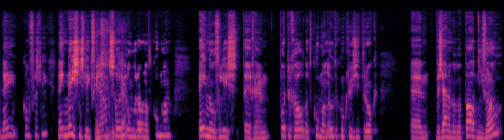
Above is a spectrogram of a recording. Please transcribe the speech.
nee, Conference League? Nee, Nations League finale. Sorry, ja. onder Ronald Koeman. 1-0 verlies tegen Portugal. Dat Koeman ook de conclusie trok. Ehm, we zijn op een bepaald niveau.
